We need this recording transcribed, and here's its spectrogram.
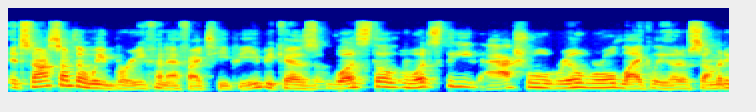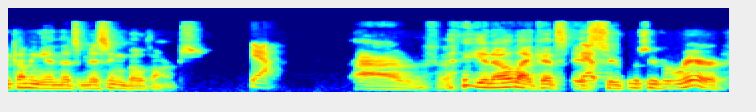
it's not something we brief in FITP because what's the what's the actual real world likelihood of somebody coming in that's missing both arms. Uh, you know like it's it's Yep. super super rare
